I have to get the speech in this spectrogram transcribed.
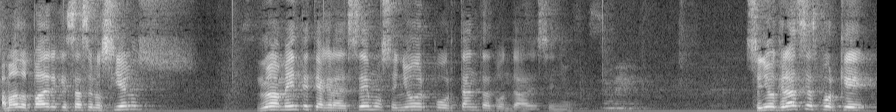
Amado Padre que estás en los cielos, nuevamente te agradecemos, Señor, por tantas bondades, Señor. Amén. Señor, gracias porque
